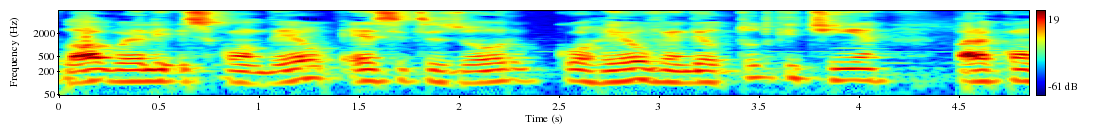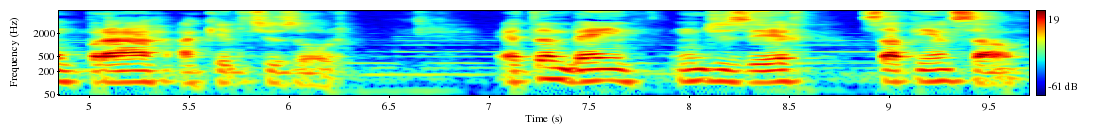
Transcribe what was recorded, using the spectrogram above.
Logo ele escondeu esse tesouro, correu, vendeu tudo que tinha para comprar aquele tesouro é também um dizer sapiensal.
